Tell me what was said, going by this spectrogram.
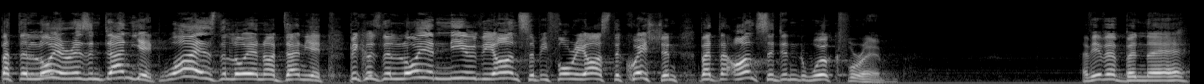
But the lawyer isn't done yet. Why is the lawyer not done yet? Because the lawyer knew the answer before he asked the question, but the answer didn't work for him. Have you ever been there?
